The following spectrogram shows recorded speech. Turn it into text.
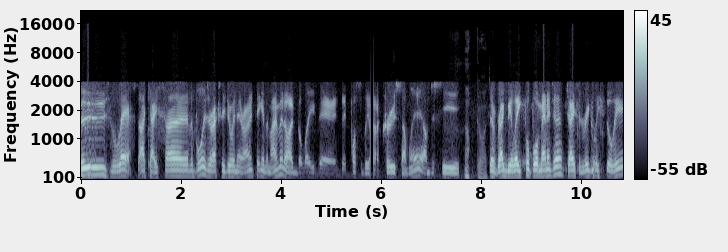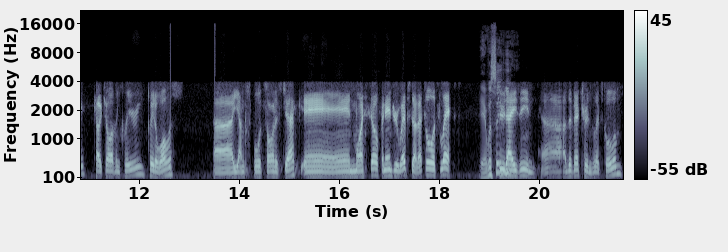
Who's left? Okay, so the boys are actually doing their own thing at the moment. I believe they're they're possibly on a cruise somewhere. I'm just here. Oh God. The rugby league football manager, Jason Wrigley, still here. Coach Ivan Cleary, Peter Wallace, uh, young sports scientist Jack, and myself and Andrew Webster. That's all that's left. Yeah, we'll see. Two you- days in, uh, the veterans, let's call them.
